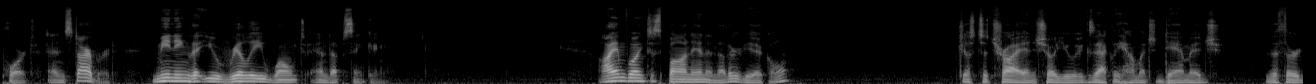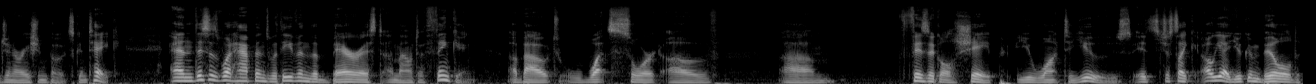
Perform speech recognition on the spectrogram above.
port and starboard, meaning that you really won't end up sinking. I am going to spawn in another vehicle just to try and show you exactly how much damage the third generation boats can take. And this is what happens with even the barest amount of thinking about what sort of um, physical shape you want to use. It's just like, oh yeah, you can build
